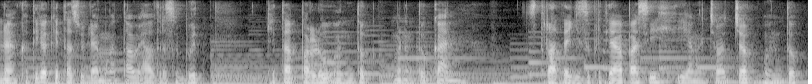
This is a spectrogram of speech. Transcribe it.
Nah, ketika kita sudah mengetahui hal tersebut, kita perlu untuk menentukan strategi seperti apa sih yang cocok untuk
